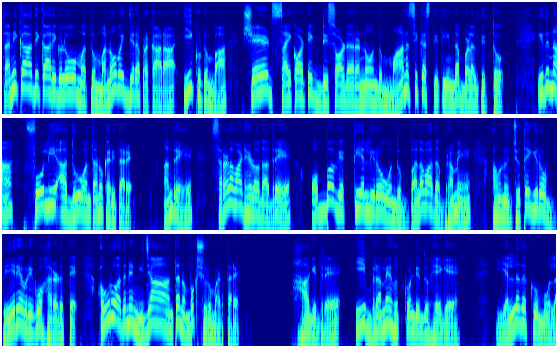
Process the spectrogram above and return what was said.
ತನಿಖಾಧಿಕಾರಿಗಳು ಮತ್ತು ಮನೋವೈದ್ಯರ ಪ್ರಕಾರ ಈ ಕುಟುಂಬ ಶೇರ್ಡ್ ಸೈಕಾಟಿಕ್ ಡಿಸಾರ್ಡರ್ ಅನ್ನೋ ಒಂದು ಮಾನಸಿಕ ಸ್ಥಿತಿಯಿಂದ ಬಳಲ್ತಿತ್ತು. ಇದನ್ನ ಫೋಲಿ ಅದು ಅಂತಾನೂ ಕರೀತಾರೆ. ಅಂದ್ರೆ ಸರಳವಾಗಿ ಹೇಳೋದಾದ್ರೆ ಒಬ್ಬ ವ್ಯಕ್ತಿಯಲ್ಲಿರೋ ಒಂದು ಬಲವಾದ ಭ್ರಮೆ ಅವನ ಜೊತೆಗಿರೋ ಬೇರೆಯವರಿಗೂ ಹರಡುತ್ತೆ. ಅವರು ಅದನ್ನೇ ನಿಜ ಅಂತ ನಂಬೋಕ್ ಶುರು ಮಾಡ್ತಾರೆ. ಹಾಗಿದ್ರೆ ಈ ಭ್ರಮೆ ಹುತ್ಕೊಂಡಿದ್ದು ಹೇಗೆ? ಎಲ್ಲದಕ್ಕೂ ಮೂಲ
